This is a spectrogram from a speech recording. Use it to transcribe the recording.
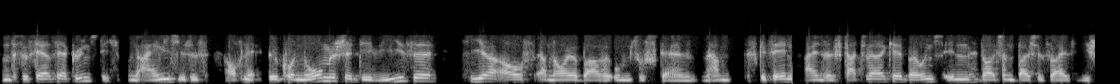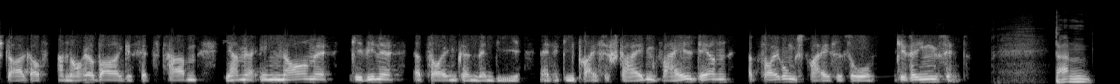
und das ist sehr, sehr günstig. Und eigentlich ist es auch eine ökonomische Devise, hier auf Erneuerbare umzustellen. Wir haben es gesehen, einzelne Stadtwerke bei uns in Deutschland beispielsweise, die stark auf Erneuerbare gesetzt haben, die haben ja enorme Gewinne erzeugen können, wenn die Energiepreise steigen, weil deren Erzeugungspreise so gering sind. Dann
